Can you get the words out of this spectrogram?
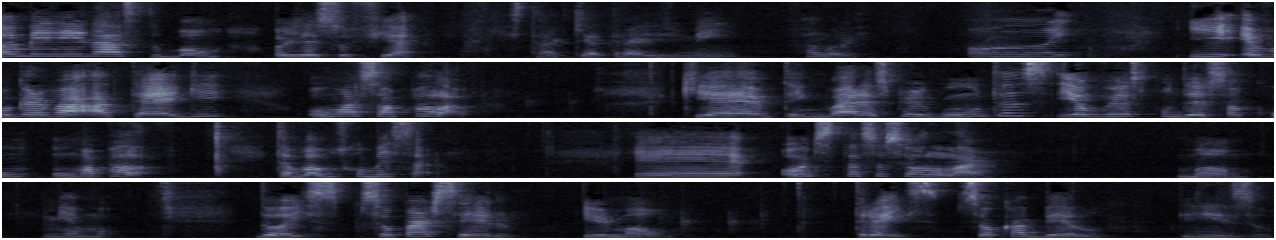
Oi meninas, tudo bom? Hoje a Sofia está aqui atrás de mim. Falou. oi. E eu vou gravar a tag uma só palavra. Que é, tem várias perguntas e eu vou responder só com uma palavra. Então vamos começar. É, onde está seu celular? Mão, minha mão. 2. Seu parceiro, irmão. 3. Seu cabelo, liso.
